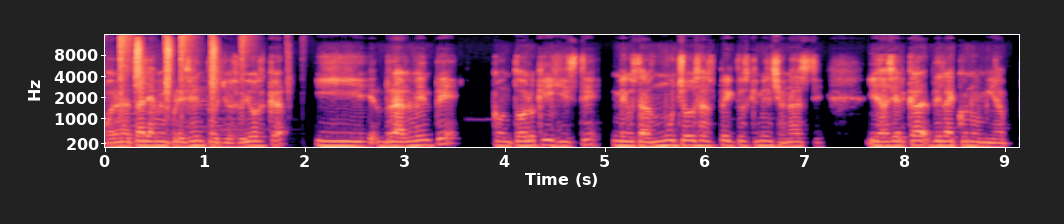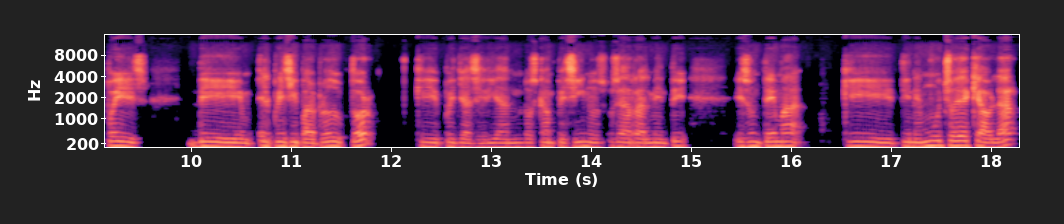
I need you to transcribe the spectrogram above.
Hola Natalia, me presento, yo soy Oscar y realmente con todo lo que dijiste, me gustaron mucho los aspectos que mencionaste y es acerca de la economía, pues, del el principal productor, que pues ya serían los campesinos, o sea, realmente es un tema que tiene mucho de qué hablar.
